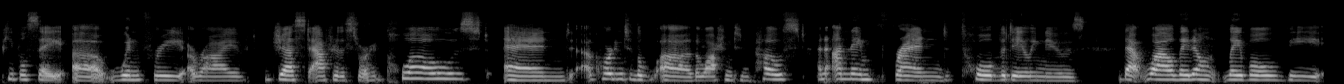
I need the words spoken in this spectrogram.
people say uh, Winfrey arrived just after the store had closed, and according to the uh, the Washington Post, an unnamed friend told the Daily News that while they don't label the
